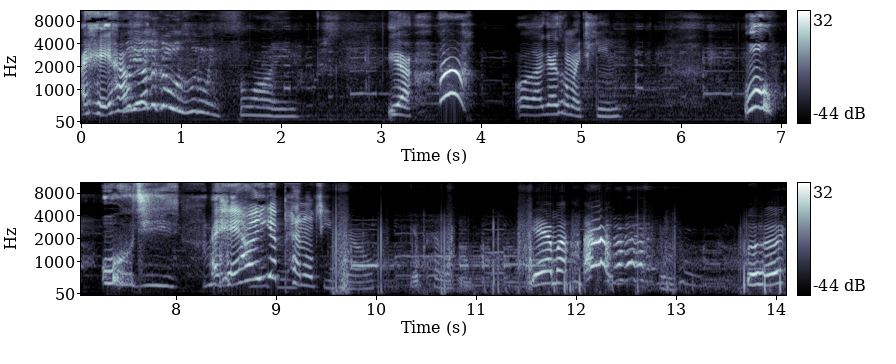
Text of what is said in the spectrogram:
I hate how Oh, the other girl was literally flying. Yeah. Ah! Oh, that guy's on my team. Whoa! Oh, jeez. I hate how you get penalties now. You get penalties. Yeah, my. Ah! The heck?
